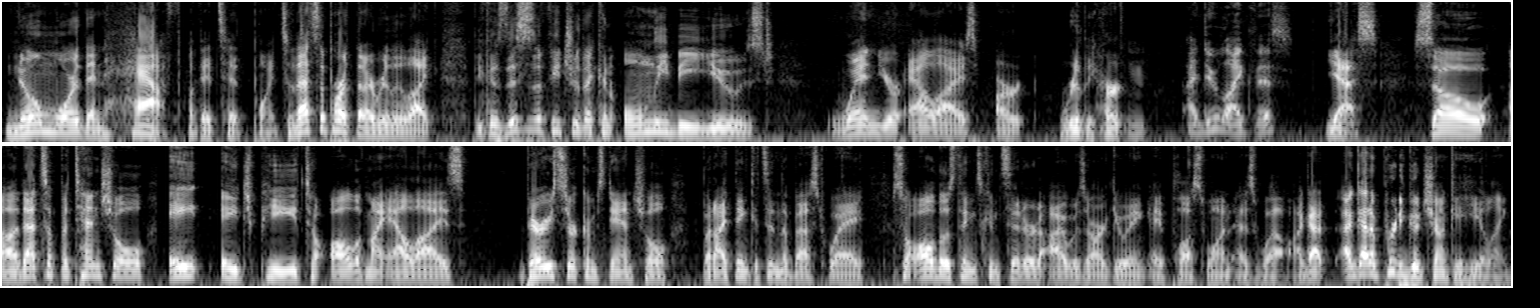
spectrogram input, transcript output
no more than half of its hit points. So that's the part that I really like because this is a feature that can only be used when your allies are really hurting. I do like this. Yes. So uh, that's a potential 8 HP to all of my allies. Very circumstantial, but I think it's in the best way. So all those things considered, I was arguing a plus one as well. I got I got a pretty good chunk of healing.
